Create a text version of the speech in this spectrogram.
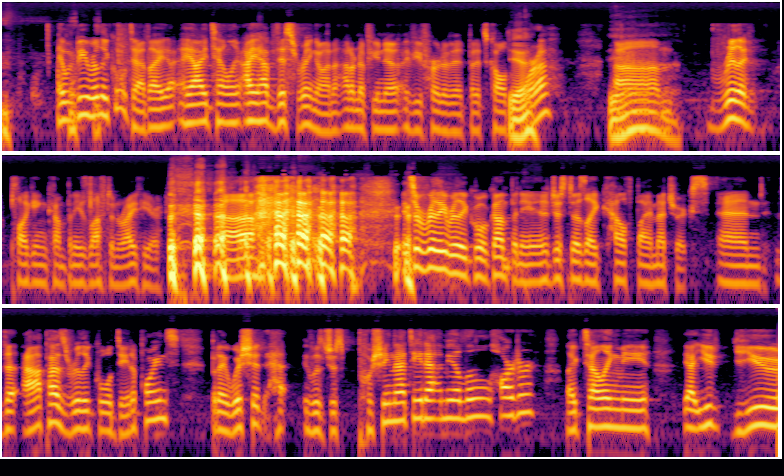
it would be really cool to have AI telling. I have this ring on. I don't know if you know if you've heard of it, but it's called Yeah. Oura. Yeah. Um, really plugging companies left and right here. Uh, it's a really really cool company and it just does like health biometrics and the app has really cool data points but i wish it ha- it was just pushing that data at me a little harder like telling me yeah you you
